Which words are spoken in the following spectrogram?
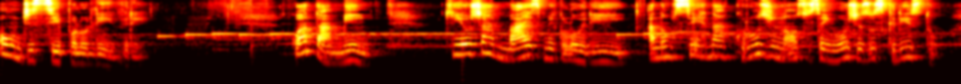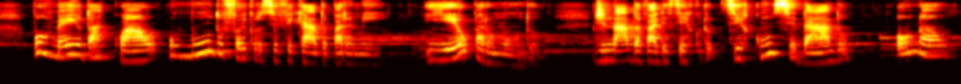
ou um discípulo livre? Quanto a mim, que eu jamais me glorie a não ser na cruz de nosso Senhor Jesus Cristo por meio da qual o mundo foi crucificado para mim e eu para o mundo. De nada vale ser circuncidado ou não.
